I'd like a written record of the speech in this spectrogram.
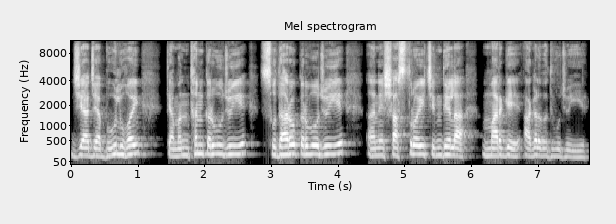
જ્યાં જ્યાં ભૂલ હોય, ત્યાં મંથન કરવું જોઈએ, સુધારો કરવો જોઈએ અને શાસ્ત્રોએ ચિંધેલા માર્ગે આગળ વધવું જોઈએ.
